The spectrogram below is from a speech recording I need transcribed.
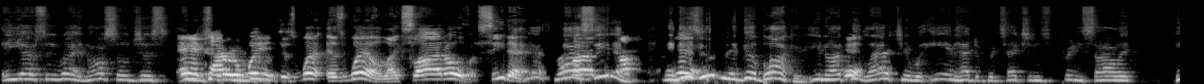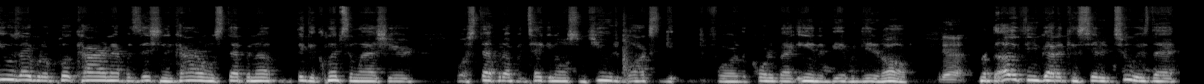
And you're absolutely right. And also just And Kyren Williams as well as well. Like slide over. See that. Yes, I see that. And Yeah. he's usually a good blocker. You know, I Yeah. think last year with Ian had the protections pretty solid. He was able to put Kyren in that position, and Kyren was stepping up. I think at Clemson last year was stepping up and taking on some huge blocks to get, for the quarterback in and be able to get it off. Yeah. But the other thing you got to consider too is that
